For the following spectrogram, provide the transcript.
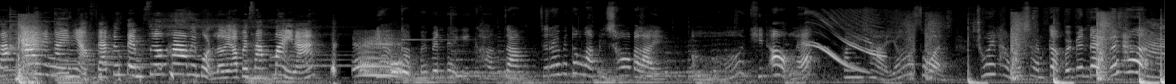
ซักผ้ายังไงเนี่ยแฟบเต็มเสื้อผ้าไปหมดเลยเอาไปซักใหม่นะอยากกลับไปเป็นเด็กอีกครั้งจัง จะได้ไม่ต้องรับผิดชอบอะไร อ๋อ คิดออกแล้วไปหาย่อส่วน ช่วยทำให้ฉันกลับไปเป็นเด็กด้วยเถอะ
